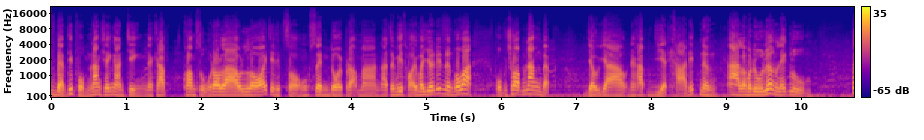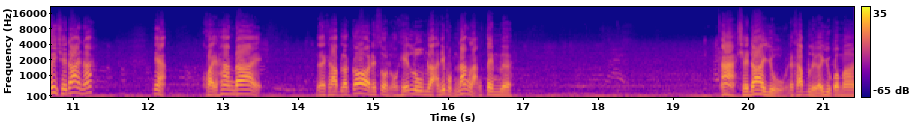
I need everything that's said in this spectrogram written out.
ตแบบที่ผมนั่งใช้งานจริงนะครับ ความสูงราวๆ172 เซนโดยประมาณ อาจจะมีถอยมาเยอะนิดนึงเพราะว่าผมชอบนั่งแบบยาวๆนะครับ เหยียดขานิดนึง อะเรามาดูเรื่องเล็กรูม เฮ้ยใช้ได้นะ เนี่ยไขว่ห้างได้นะครับ แล้วก็ในส่วนของเฮดรูมล่ะ อันนี้ผมนั่งหลังเต็มเลย อะใช้ได้อยู่นะครับ เหลืออยู่ประมาณ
